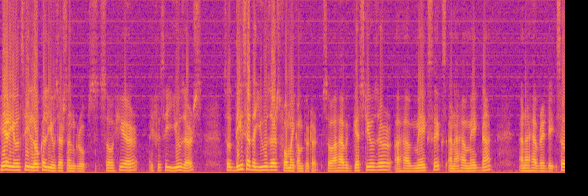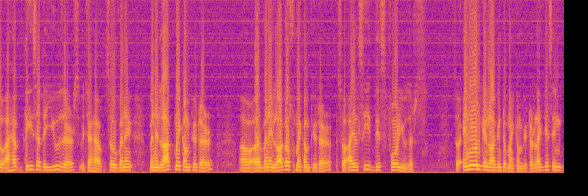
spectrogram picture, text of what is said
here you will see local users and groups. So here if you see users so these are the users for my computer. So I have a guest user I have Meg6 and I have Megnat and I have ready. So I have these are the users which I have. So when I when I lock my computer uh, or when I log off my computer so I'll see these four users. So anyone can log into my computer. Like this in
